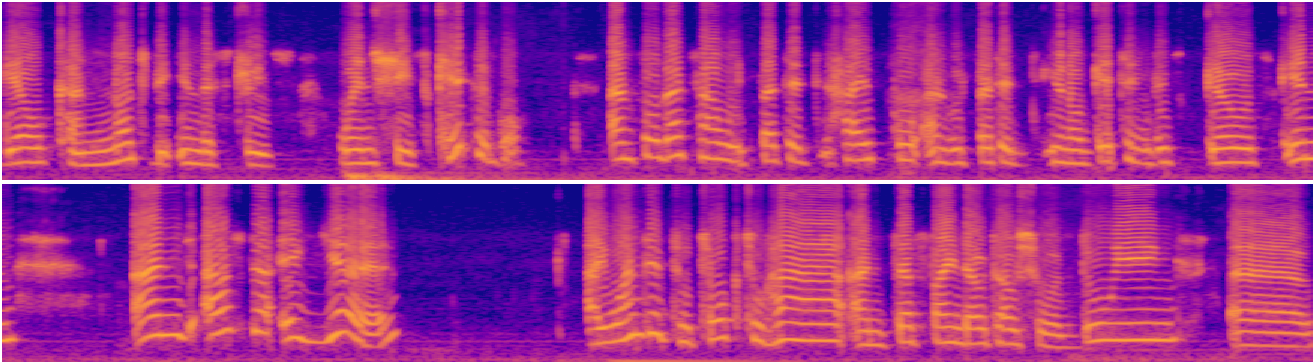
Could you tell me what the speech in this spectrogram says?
girl cannot be in the streets when she's capable. And so that's how we started high school and we started, you know, getting these girls in. And after a year, I wanted to talk to her and just find out how she was doing. Uh,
